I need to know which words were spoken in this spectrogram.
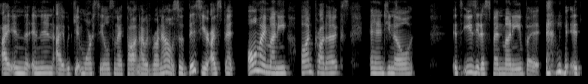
I in the and then I would get more sales than I thought and I would run out. So this year I've spent all my money on products and you know it's easy to spend money but it's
